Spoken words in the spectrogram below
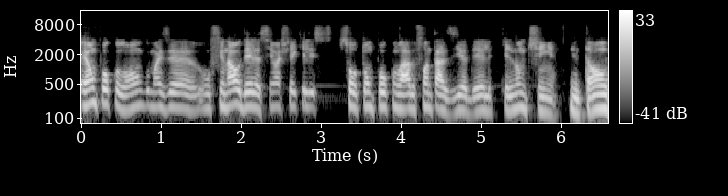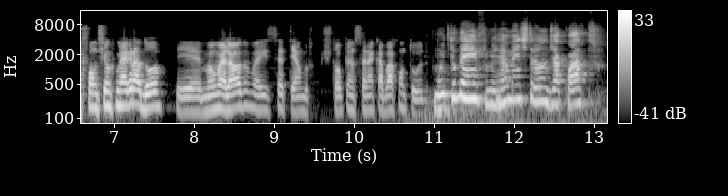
é um pouco longo, mas é final dele, assim, eu achei que ele soltou um pouco um lado fantasia dele, que ele não tinha. Então foi um filme que me agradou. E é meu melhor do mês de setembro. Estou pensando em acabar com tudo. Muito bem, o filme realmente estreou no dia 4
